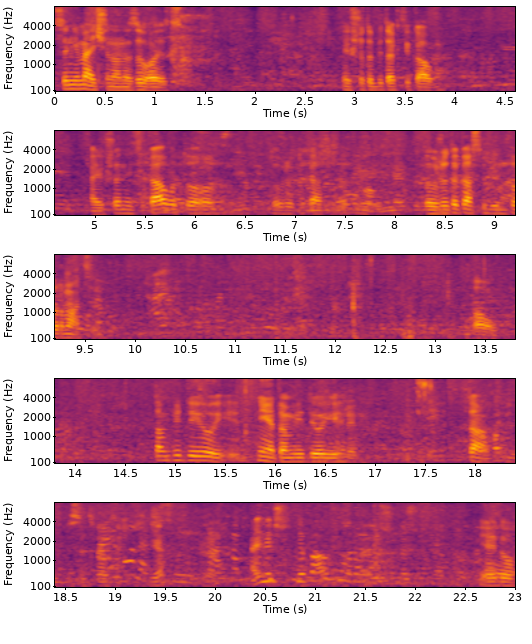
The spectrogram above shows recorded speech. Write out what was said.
Це Німеччина називається. Якщо тобі так цікаво. А якщо не цікаво, то, то вже така собі. То вже така собі інформація. Вау. Там відео. Ні, там відеоігри. Так. Я йду.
